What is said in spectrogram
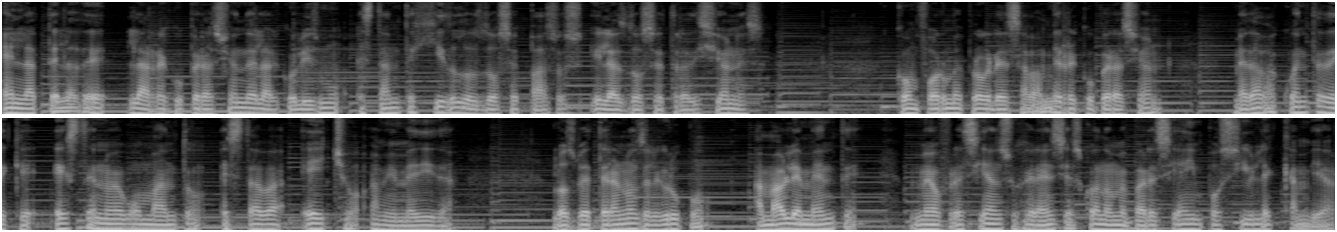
En la tela de la recuperación del alcoholismo están tejidos los 12 pasos y las 12 tradiciones. Conforme progresaba mi recuperación, me daba cuenta de que este nuevo manto estaba hecho a mi medida. Los veteranos del grupo, amablemente, me ofrecían sugerencias cuando me parecía imposible cambiar.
